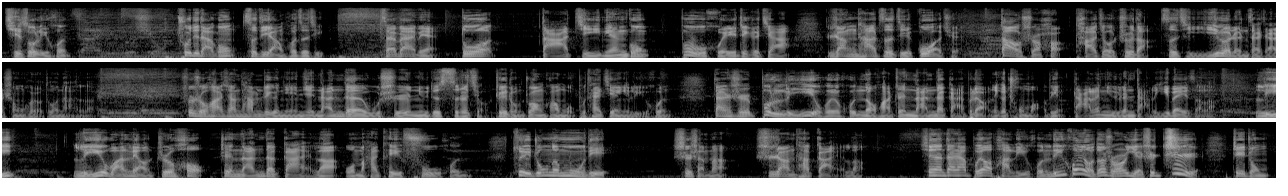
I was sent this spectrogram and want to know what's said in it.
起诉离婚，出去打工，自己养活自己。在外边多打几年工，不回这个家，让他自己过去，到时候他就知道自己一个人在家生活有多难了。说实话，像他们这个年纪，男的五十，女的四十九，这种状况我不太建议离婚。但是不离一回婚的话，这男的改不了那个臭毛病，打了女人打了一辈子了。离，离完了之后，这男的改了，我们还可以复婚。最终的目的是什么？是让他改了。现在大家不要怕离婚，离婚有的时候也是治这种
